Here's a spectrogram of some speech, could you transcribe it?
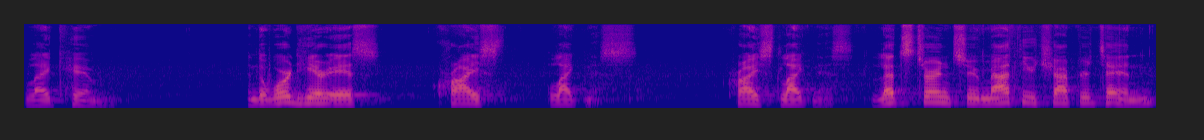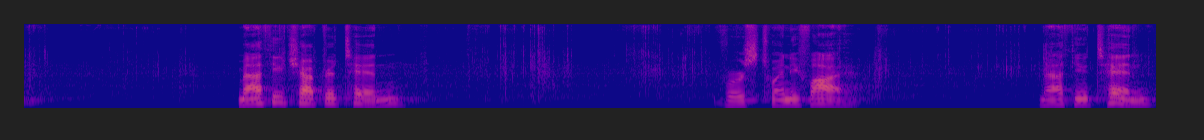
like him. And the word here is Christ likeness. Christ likeness. Let's turn to Matthew chapter 10. Matthew chapter 10 verse 25. Matthew 10,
